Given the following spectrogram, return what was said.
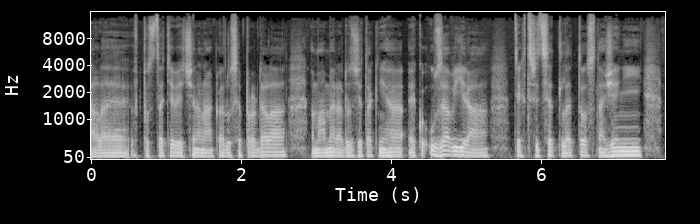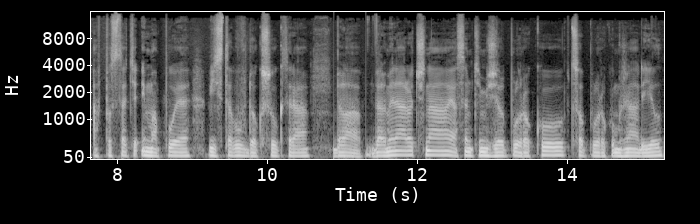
ale v podstatě většina nákladu se prodala a máme radost, že ta kniha jako uzavírá těch 30 let to snažení a v podstatě i mapuje výstavu v Doxu, která byla velmi náročná. Já jsem tím žil půl roku, co půl roku možná díl,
